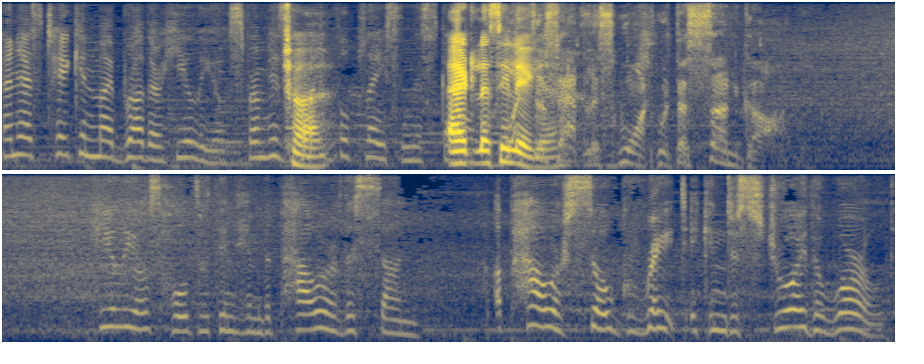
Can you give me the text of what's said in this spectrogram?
and has taken my brother Helios from his rightful place in the sky. Atlas what does Atlas want with the sun god? Helios holds within him the power of the sun, a power so great it can destroy the world.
